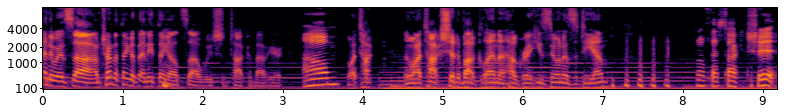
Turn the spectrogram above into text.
anyways, uh, I'm trying to think of anything else uh, we should talk about here. Um, Want to talk? Want to talk shit about Glenn and how great he's doing as a DM? I don't know if that's talking shit.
